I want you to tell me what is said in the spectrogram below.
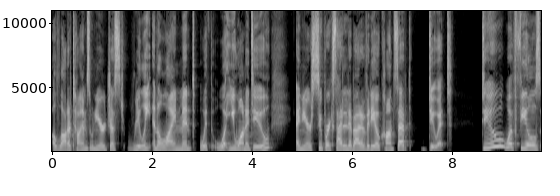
a lot of times when you're just really in alignment with what you want to do and you're super excited about a video concept, do it. Do what feels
